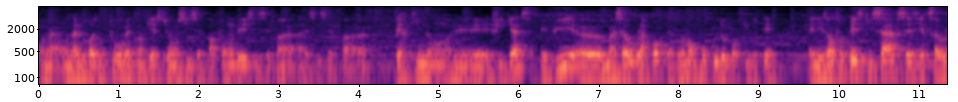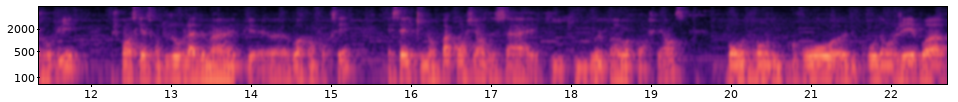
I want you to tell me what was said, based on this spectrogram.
on a, le droit de tout remettre en question si c'est pas fondé, si c'est pas, pas euh, pertinent et efficace. Et puis, euh, ben, ça ouvre la porte à vraiment beaucoup d'opportunités. Et les entreprises qui savent saisir ça aujourd'hui, je pense qu'elles seront toujours là demain et puis euh, voire renforcées. Et celles qui n'ont pas conscience de ça et qui, ne veulent pas avoir confiance vont devant de gros, de gros dangers, voire,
